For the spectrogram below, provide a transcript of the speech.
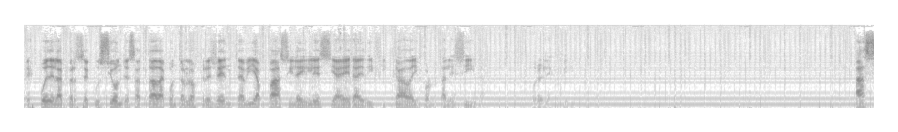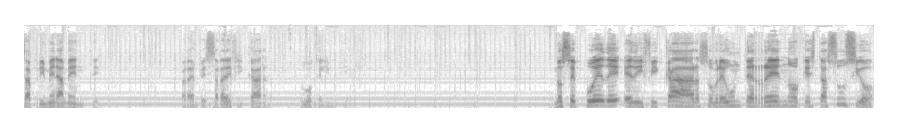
después de la persecución desatada contra los creyentes, había paz y la iglesia era edificada y fortalecida por el Espíritu. Asa primeramente, para empezar a edificar, tuvo que limpiar. No se puede edificar sobre un terreno que está sucio.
